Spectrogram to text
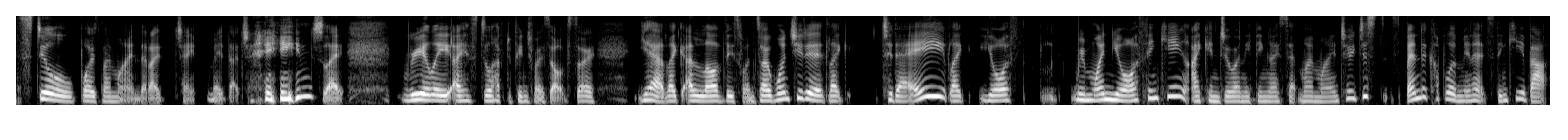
still blows my mind that I cha- made that change. like, really, I still have to pinch myself. So, yeah, like I love this one. So, I want you to like today, like you're when you're thinking, I can do anything I set my mind to. Just spend a couple of minutes thinking about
